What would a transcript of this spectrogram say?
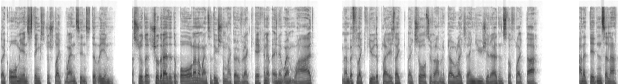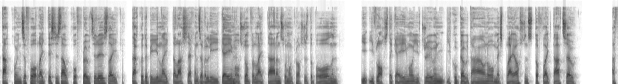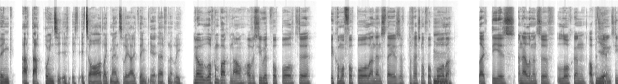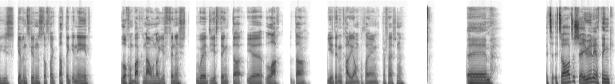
like all my instincts just like went instantly, and I should have should have headed the ball, and I went to do some like overhead kick, and it and it went wide. remember for like a few of the players like like sort of having a go, like saying use your head and stuff like that. And I didn't. And at that point I thought like this is how cutthroat it is. Like that could have been like the last seconds of a league game or something like that, and someone crosses the ball and you, you've lost the game or you've drew and you could go down or miss playoffs and stuff like that. So I think at that point it, it, it's hard, like mentally. I think Yeah. definitely. You know, looking back now, obviously with football to become a footballer and then stay as a professional footballer, like there is an element of luck and opportunities given to you and stuff like that that you need. Looking back now, now you're finished. Where do you think that you lacked that you didn't carry on playing professionally? Um, it's it's hard to say really. I think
